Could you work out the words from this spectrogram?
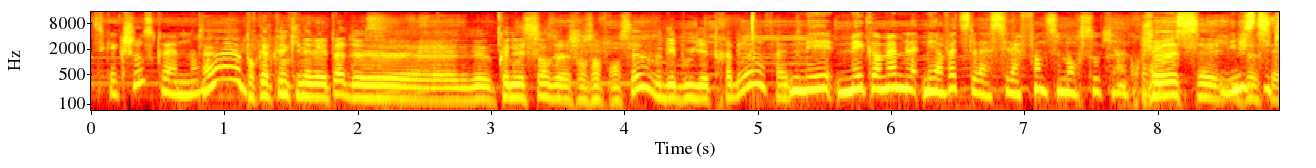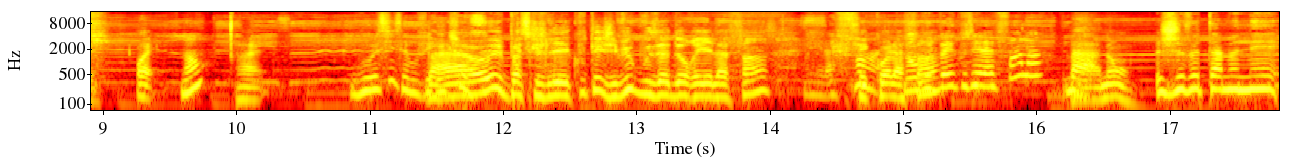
c'est quelque chose quand même, non? Ah, pour quelqu'un qui n'avait pas de, de connaissance de la chanson française, vous débrouillez très bien en fait. Mais, mais quand même, mais en fait, c'est la, fin de ce morceau qui est incroyable. Je sais. Il est je mystique. sais. Ouais. Non? Ouais. Vous aussi, ça vous fait quelque Bah chose oui, parce que je l'ai écouté, j'ai vu que vous adoriez la fin. C'est quoi la on fin peut pas écouter la fin là Bah, Ah non. je veux t'amener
